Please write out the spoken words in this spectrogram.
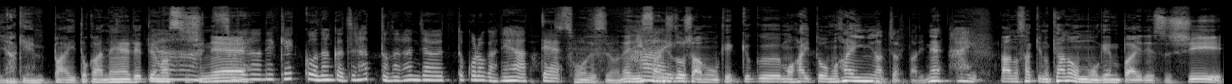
いや、減配とかね、出てますしね。それがね、結構なんかずらっと並んじゃうところがね、あって。そうですよね。はい、日産自動車はもう結局、もう配当無配になっちゃったりね。はい。あの、さっきのキャノンも減配ですし、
